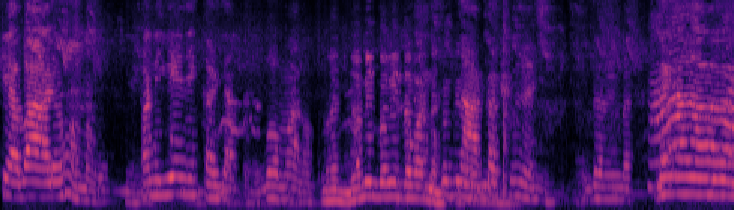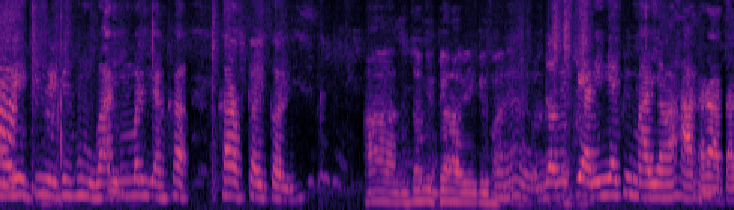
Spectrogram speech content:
ત્યાં બાળ્યો હમણાં અને એ નહીં કરી જતો. ગોમાનો જમીન બમીન તમારે ના કશું નહીં. જમીન વેચી વેચી હું ગાડી મળી ગયા ખર્ચ કઈ કરી. હા જમીન પેલા વીકી મારી. જમીન પહેરી વેચી મારી હવે હાથ રાતા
